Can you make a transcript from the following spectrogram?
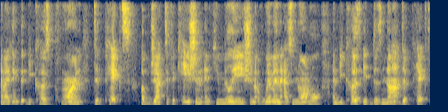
And I think that because porn depicts objectification and humiliation of women as normal, and because it does not depict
